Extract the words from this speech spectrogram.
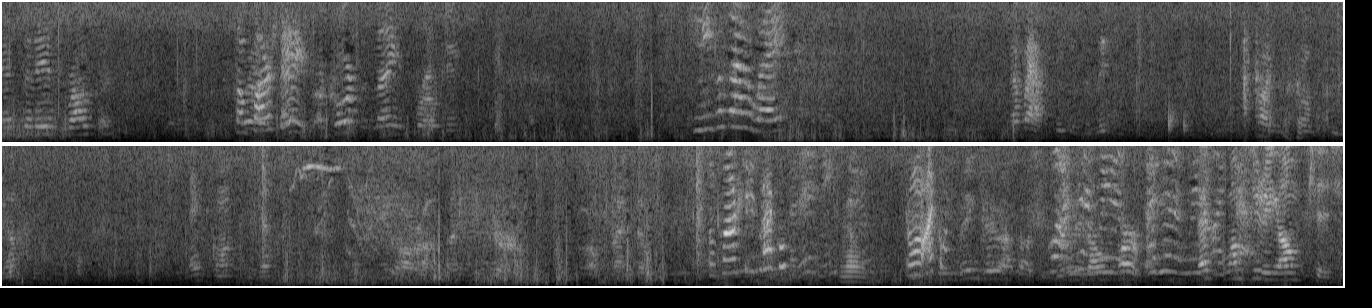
Yes, it is broken. Sunflower Well, the seeds? Of course the thing's broken. Can you put that away? So about secret delicious. I call them skunks the yumpses. They skunks together. You are a thinking girl. Oh, Sunflower seeds, Michael? I didn't mean No. You like them? I thought you Well, I did it didn't on mean I didn't mean That's it like skunks that. the yumpses.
